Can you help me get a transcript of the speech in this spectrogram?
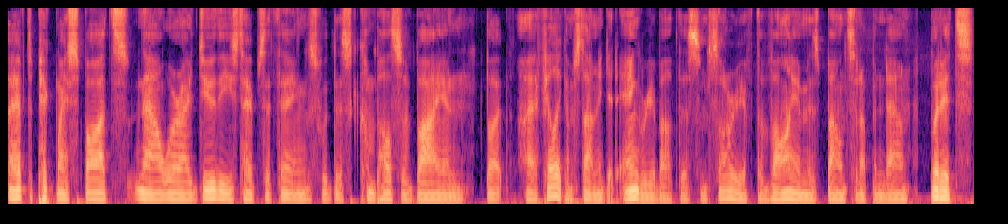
I have to pick my spots now where I do these types of things with this compulsive buy-in but I feel like I'm starting to get angry about this. I'm sorry if the volume is bouncing up and down, but it's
